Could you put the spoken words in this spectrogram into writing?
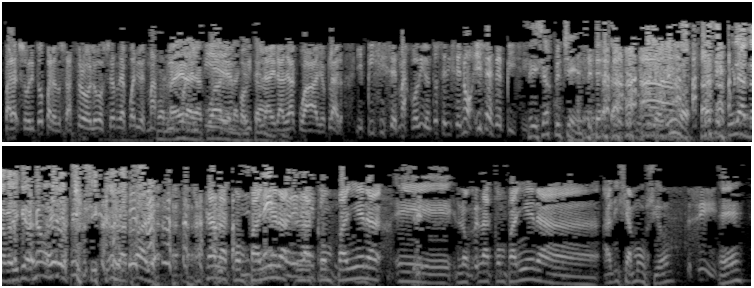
para, sobre todo para los astrólogos, ser de Acuario es más Por la era de Acuario, tiempo, ¿viste? La era de Acuario, claro. Y Piscis es más jodido, entonces dice, no, ella es de Piscis. Sí, yo escuché. lo mismo, está circulando, me dijeron, no, es de Piscis, no es de Acuario. Acá la compañera, la compañera, eh, la compañera Alicia Mucio, sí. ¿eh?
